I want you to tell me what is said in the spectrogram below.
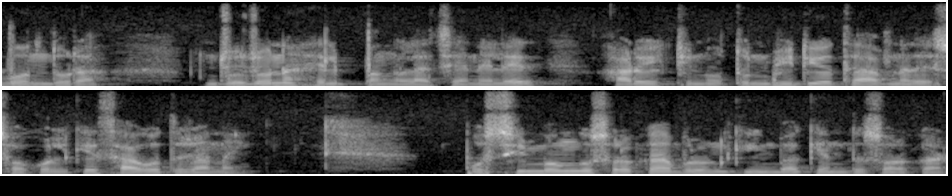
বন্ধুরা, যোজনা হেল্প বাংলা চ্যানেলের আরও একটি নতুন ভিডিওতে আপনাদের সকলকে স্বাগত জানাই। পশ্চিমবঙ্গ সরকার বলুন কিংবা কেন্দ্র সরকার,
